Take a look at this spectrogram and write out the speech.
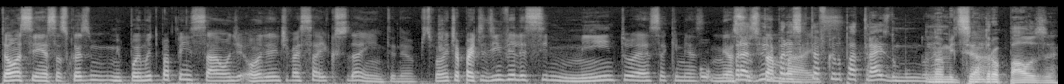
Então, assim, essas coisas me põem muito para pensar onde, onde a gente vai sair com isso daí, entendeu? Principalmente a parte de envelhecimento, essa que me, me O assusta Brasil ele parece que mais. tá ficando pra trás do mundo. O né? nome disso é andropausa.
